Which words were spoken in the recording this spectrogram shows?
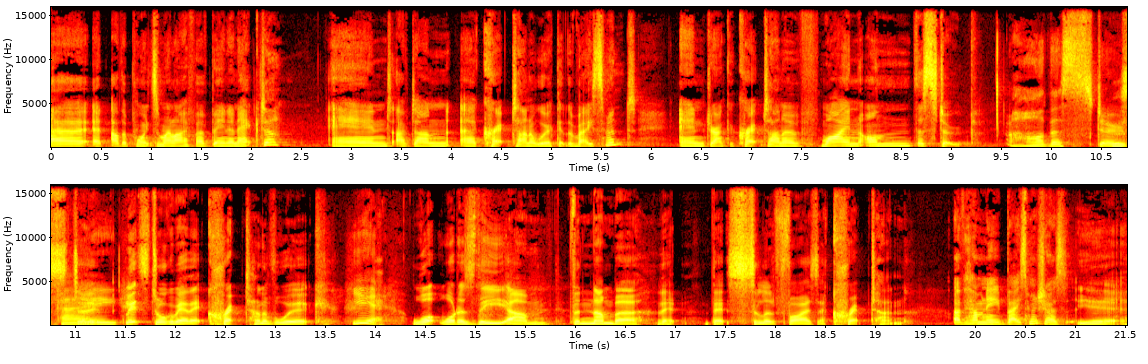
uh, at other points in my life, I've been an actor, and I've done a crap ton of work at the basement, and drunk a crap ton of wine on the stoop. Oh, the stoop. Stu, eh? Let's talk about that crap ton of work. Yeah. What what is the um the number that that solidifies a crap ton? Of how many basement shows? Yeah.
